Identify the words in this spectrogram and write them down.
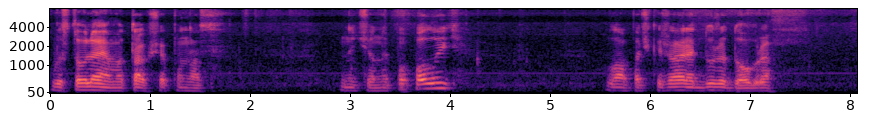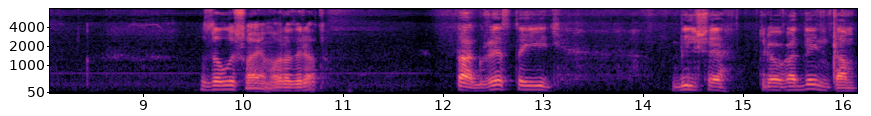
Виставляємо так, щоб у нас нічого не попалить. Лампочки жарять дуже добре. Залишаємо розряд. Так, вже стоїть більше 3 годин, там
